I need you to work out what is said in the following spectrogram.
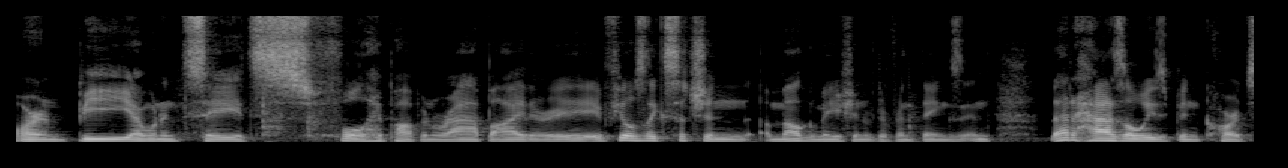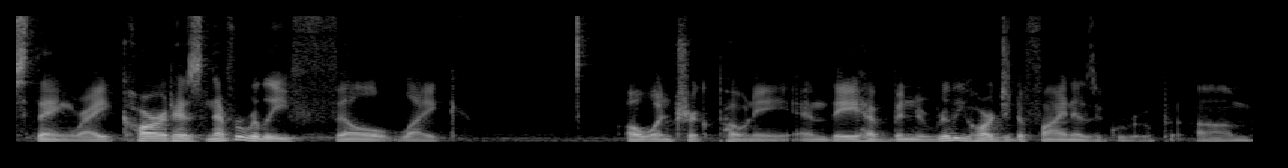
R&B. I wouldn't say it's full hip hop and rap either. It, feels like such an amalgamation of different things, and that has always been KARD's thing, right? KARD has never really felt like a one-trick pony, and they have been really hard to define as a group. Um,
